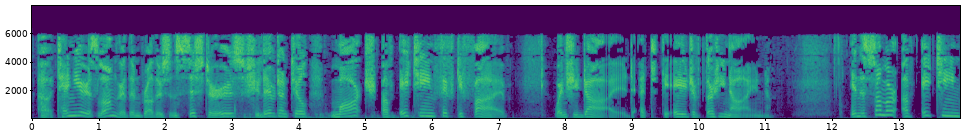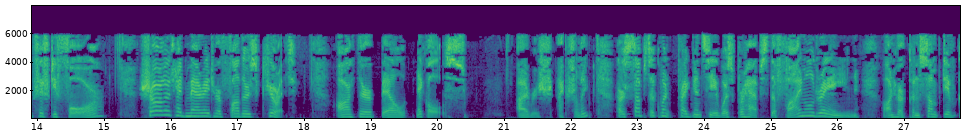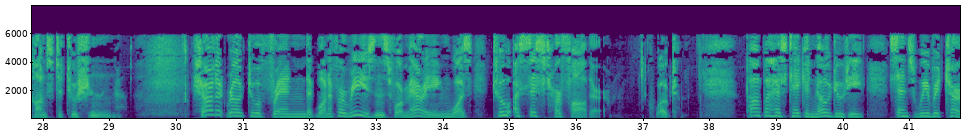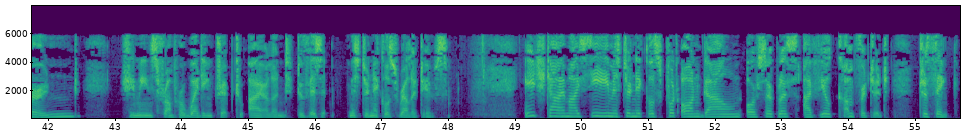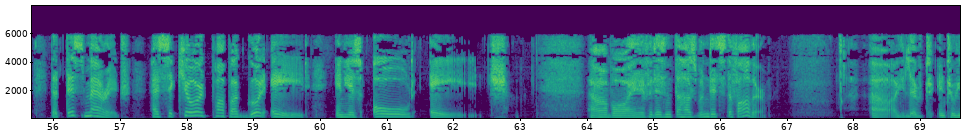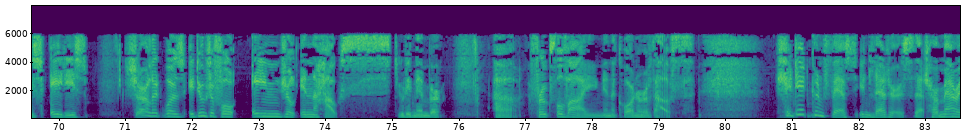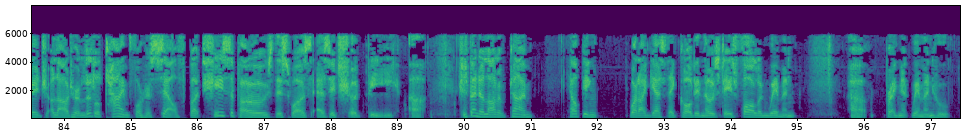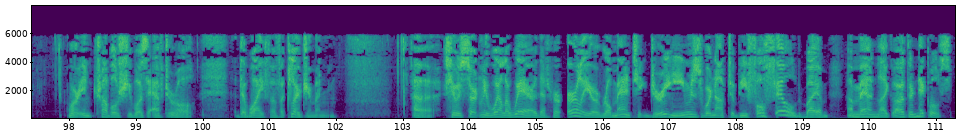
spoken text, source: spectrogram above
uh, 10 years longer than brothers and sisters. She lived until March of 1855 when she died at the age of 39. In the summer of 1854, Charlotte had married her father's curate, Arthur Bell Nicholls. Irish, actually. Her subsequent pregnancy was perhaps the final drain on her consumptive constitution. Charlotte wrote to a friend that one of her reasons for marrying was to assist her father. Quote, Papa has taken no duty since we returned. She means from her wedding trip to Ireland to visit Mr. Nicholls' relatives. Each time I see Mr. Nicholls put on gown or surplice, I feel comforted to think that this marriage has secured Papa good aid in his old age. Oh boy, if it isn't the husband, it's the father. Uh, he lived into his 80s. Charlotte was a dutiful angel in the house. Do you remember? Uh, fruitful vine in the corner of the house. She did confess in letters that her marriage allowed her little time for herself, but she supposed this was as it should be. Uh, she spent a lot of time helping what I guess they called in those days fallen women, uh, pregnant women who were in trouble. She was, after all, the wife of a clergyman. Uh, she was certainly well aware that her earlier romantic dreams were not to be fulfilled by a, a man like Arthur Nicholls.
